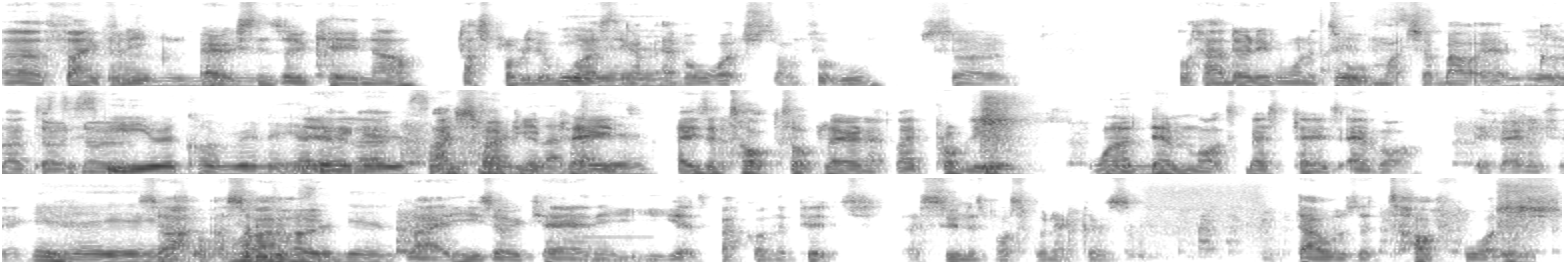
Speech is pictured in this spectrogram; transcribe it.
Uh, thankfully, was mad. Eriksen's okay now. That's probably the worst thing I've ever watched on football. So, like, I don't even want to talk It's- much about it because yeah, I don't know. speedy recovery in it. I Yeah, don't really know I just hope he it like played. that, He's a top top player in it, like probably one of Mm. Denmark's best players ever, if anything. yeah. Yeah, yeah, yeah. So I- so I hope- yeah. Like he's okay and he, he gets back on the pitch as soon as possible Net because that was a tough watch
